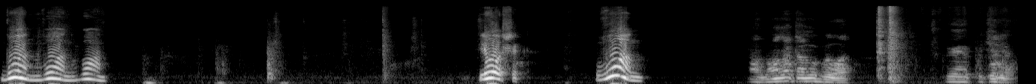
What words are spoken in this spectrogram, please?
Вон, вон, вон. Лешик, вон. А, ну она там и была. Я ее потерял.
